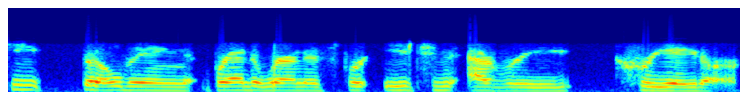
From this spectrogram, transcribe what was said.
keep building brand awareness for each and every creator.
